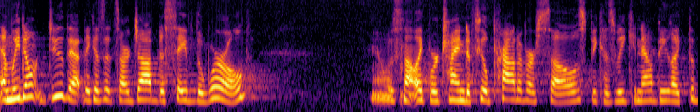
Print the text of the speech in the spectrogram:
And we don't do that because it's our job to save the world. You know, it's not like we're trying to feel proud of ourselves because we can now be like the,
